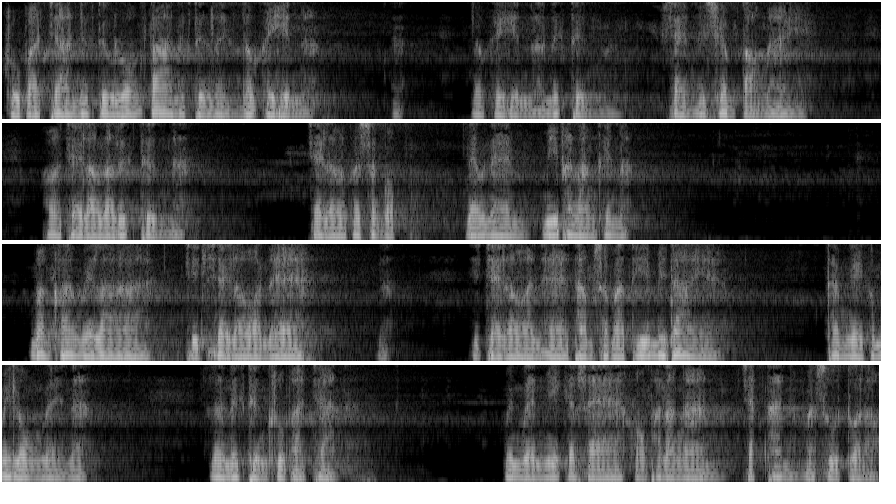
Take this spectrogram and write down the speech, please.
ครูบาอาจารย์นึกถึงหลวงตานึกถึงอะไรเราเคยเห็นเราเคยเห็นเรานึกถึงใจมันเชื่อมต่อง่าย พอใจเราเราลึกถึงนะใจเราก็สงบแน่วแน่มีพลังขึ้นมาบางครั้งเวลาจิตใจเราอ่อนแอจิตใจเราอ่อนแอทำสมาธิไม่ได้ทำไงก็ไม่ลงเลยนะ เรานึกถึงครูบาอาจารย์ มันเหมือนมีกระแสของพลังงานจากท่านมาสู่ตัวเรา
